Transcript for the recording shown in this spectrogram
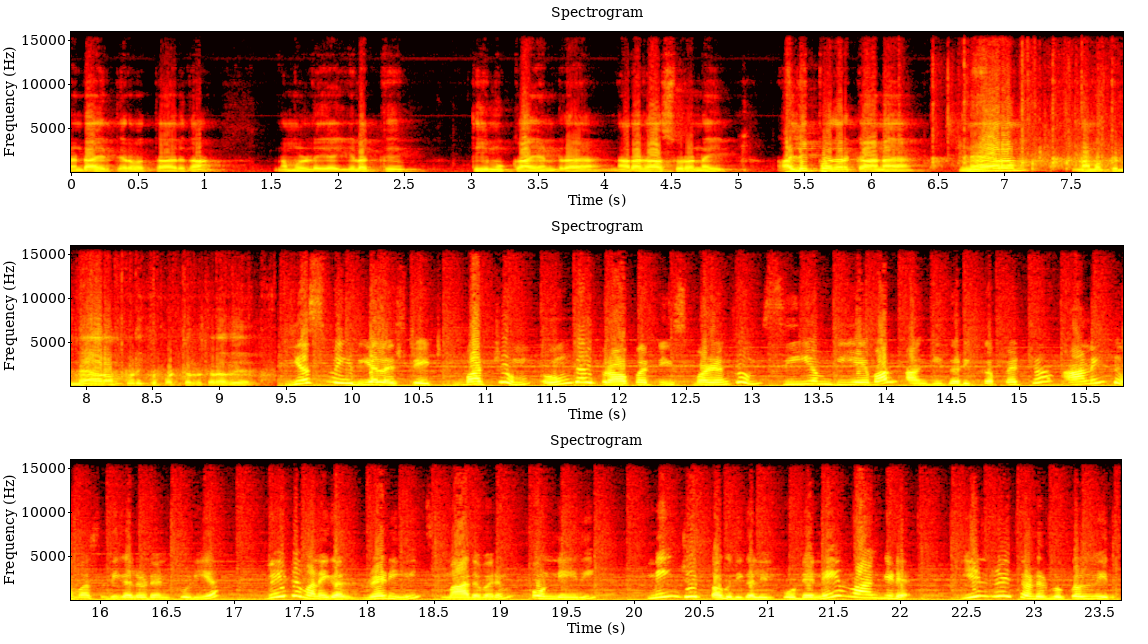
ரெண்டாயிரத்தி இருபத்தாறு தான் நம்மளுடைய இலக்கு. திமுக என்ற நரகாசுரனை அழிப்பதற்கான நேரம் நமக்கு நேரம் குறிக்கப்பட்டிருக்கிறது எஸ்வி ரியல் எஸ்டேட் மற்றும் உங்கள் ப்ராப்பர்ட்டிஸ் வழங்கும் சிஎம்டிஏவால் அங்கீகரிக்க பெற்ற அனைத்து வசதிகளுடன் கூடிய வீட்டுமனைகள் ரெடி மாதவரம் பொன்னேரி மீஞ்சூர் பகுதிகளில் உடனே வாங்கிட. இன்றே தொடர்பு கொள்வீர்.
